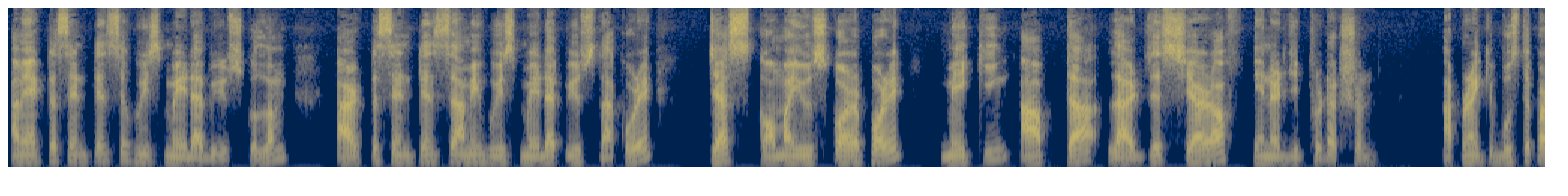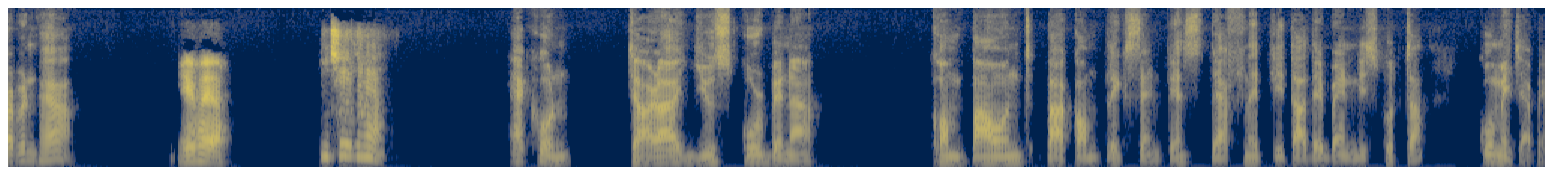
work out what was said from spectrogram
আমি একটা সেন্টেন্সে হুইস মেড আপ ইউজ করলাম আর একটা সেন্টেন্সে আমি হুইস মেড আপ ইউজ না করে জাস্ট কমা ইউজ করার পরে making up the largest share of energy production আপনারা কি বুঝতে পারবেন ভাইয়া? জি ভাইয়া। জি ভাইয়া। এখন যারা ইউজ করবে না কম্পাউন্ড বা কমপ্লেক্স সেন্টেন্স ডেফিনেটলি তাদের ব্যান্ড স্কোরটা কমে যাবে।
